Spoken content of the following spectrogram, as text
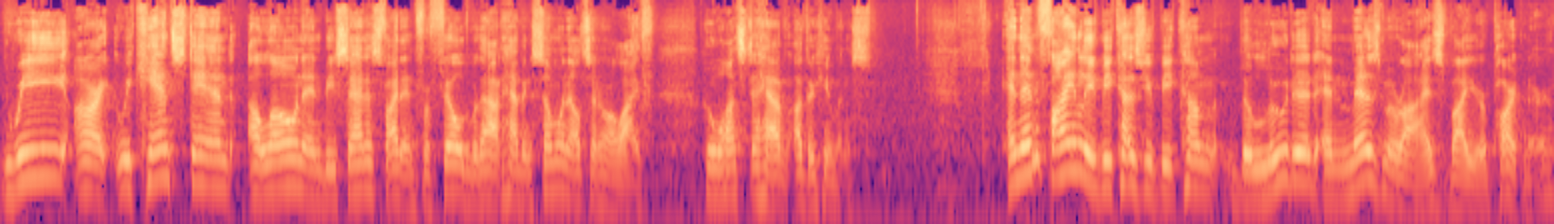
We, are, we can't stand alone and be satisfied and fulfilled without having someone else in our life who wants to have other humans. And then finally, because you've become deluded and mesmerized by your partner,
